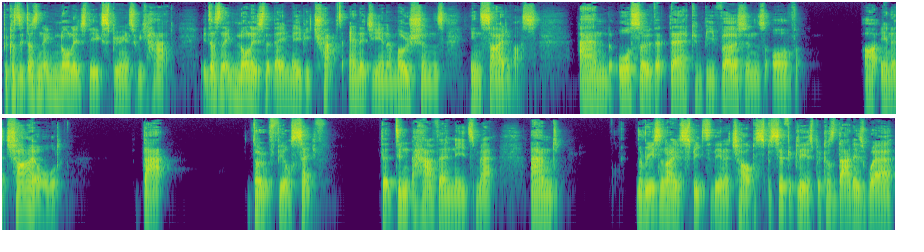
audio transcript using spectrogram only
because it doesn't acknowledge the experience we had. It doesn't acknowledge that they may be trapped energy and emotions inside of us. And also that there can be versions of our inner child that don't feel safe, that didn't have their needs met. And the reason I speak to the inner child specifically is because that is where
